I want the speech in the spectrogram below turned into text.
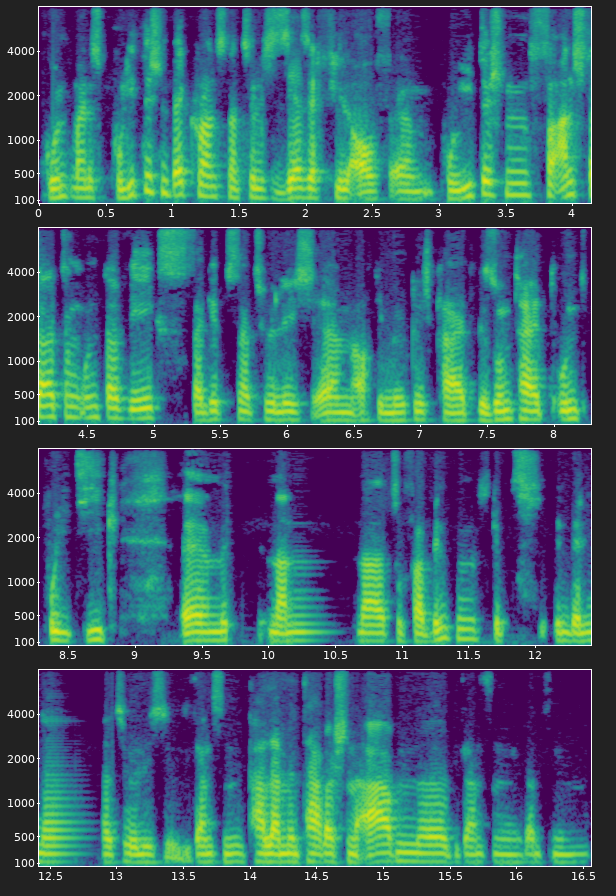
aufgrund meines politischen Backgrounds natürlich sehr, sehr viel auf ähm, politischen Veranstaltungen unterwegs. Da gibt es natürlich ähm, auch die Möglichkeit, Gesundheit und Politik äh, miteinander zu verbinden. Es gibt in Berlin natürlich die ganzen parlamentarischen Abende, die ganzen, ganzen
